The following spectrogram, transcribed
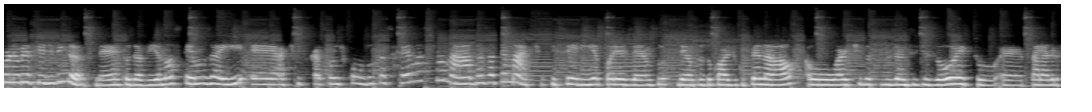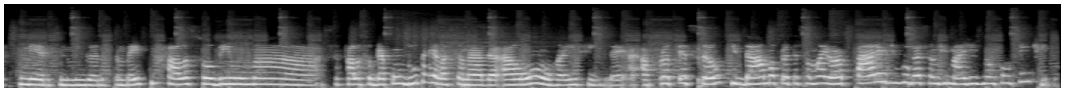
pornografia de vingança, né? Todavia, nós temos aí é, a tipificação de condutas relacionadas à temática, que seria, por exemplo, dentro do Código Penal, o artigo 218, é, parágrafo 1 se não me engano também, que fala sobre uma... fala sobre a conduta relacionada à honra, enfim, né? A proteção, que dá uma proteção maior para a divulgação de imagens não consentidas.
